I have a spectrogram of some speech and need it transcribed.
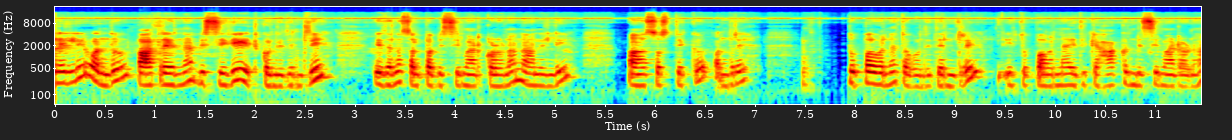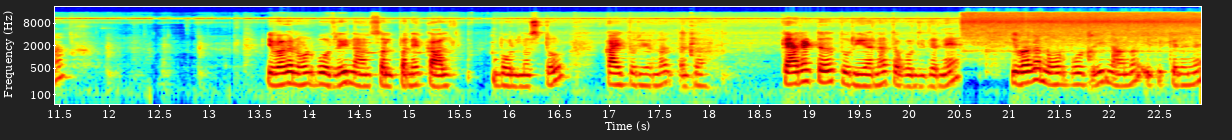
ನಾನಿಲ್ಲಿ ಒಂದು ಪಾತ್ರೆಯನ್ನು ಬಿಸಿಗೆ ಇಟ್ಕೊಂಡಿದ್ದೀನಿ ರೀ. ಇದನ್ನು ಸ್ವಲ್ಪ ಬಿಸಿ ಮಾಡ್ಕೊಳ್ಳೋಣ. ನಾನಿಲ್ಲಿ ಸ್ವಸ್ತಿಕ್ ಅಂದರೆ ತುಪ್ಪವನ್ನು ತೊಗೊಂಡಿದ್ದೇನೆ ರೀ. ಈ ತುಪ್ಪವನ್ನು ಇದಕ್ಕೆ ಹಾಕೊಂಡು ಬಿಸಿ ಮಾಡೋಣ. ಇವಾಗ ನೋಡ್ಬೋದು ರೀ ನಾನು ಸ್ವಲ್ಪನೇ ಕಾಲು ಬೌಲ್ನಷ್ಟು ಕಾಯಿ ತುರಿಯನ್ನು ಕ್ಯಾರೆಟ್ ತುರಿಯನ್ನು ತೊಗೊಂಡಿದ್ದೇನೆ. ಇವಾಗ ನೋಡ್ಬೋದು ರೀ ನಾನು ಇದಕ್ಕೇನೆ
